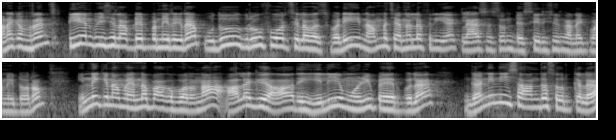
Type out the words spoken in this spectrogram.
வணக்கம் ஃப்ரெண்ட்ஸ் டிஎன்பிசியில் அப்டேட் பண்ணியிருக்கிற புது குரூப் ஃபோர் சிலபஸ் படி நம்ம சேனலில் ஃப்ரீயாக கிளாஸஸும் டெஸ்ட் சீரிஸும் கனெக்ட் பண்ணிட்டு வரோம். இன்றைக்கி நம்ம என்ன பார்க்க போகிறோம்னா அழகு ஆறு எளிய மொழிபெயர்ப்பில் கணினி சார்ந்த சொற்களை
